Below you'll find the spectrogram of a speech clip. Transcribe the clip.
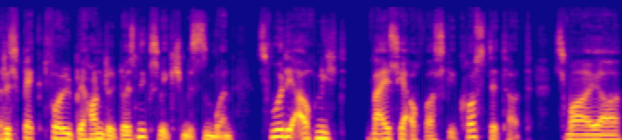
respektvoll behandelt. Da ist nichts weggeschmissen worden. Es wurde auch nicht, weil es ja auch was gekostet hat. Es war ja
